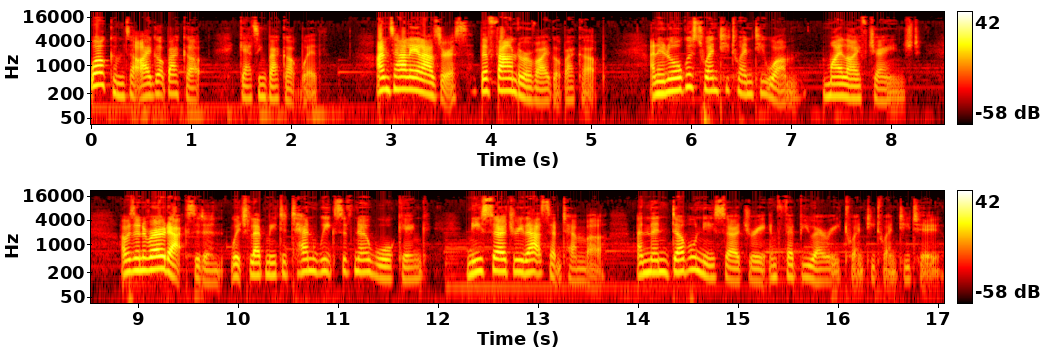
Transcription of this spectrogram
Welcome to I Got Back Up, Getting Back Up With. I'm Talia Lazarus, the founder of I Got Back Up, and in August 2021, my life changed. I was in a road accident, which led me to 10 weeks of no walking, knee surgery that September, and then double knee surgery in February 2022.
